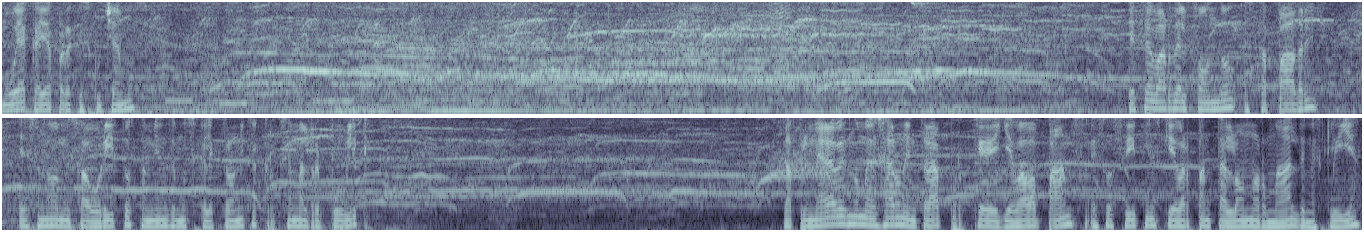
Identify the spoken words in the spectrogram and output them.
Me voy a callar para que escuchemos. Ese bar del fondo está padre. Es uno de mis favoritos. También es de música electrónica. Creo que se llama el Republic. La primera vez no me dejaron entrar porque llevaba pants. Eso sí, tienes que llevar pantalón normal de mezclilla.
